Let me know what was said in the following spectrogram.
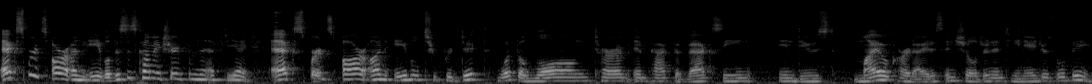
Experts are unable, this is coming straight from the FDA, experts are unable to predict what the long term impact of vaccine induced myocarditis in children and teenagers will be.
